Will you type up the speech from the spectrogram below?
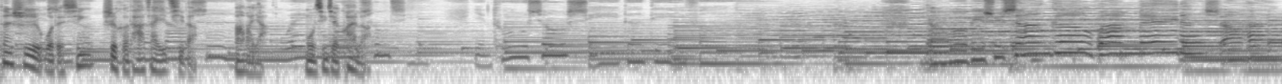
但是我的心是和她在一起的，妈妈呀，母亲节快乐！”我必须像个完美的小孩。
